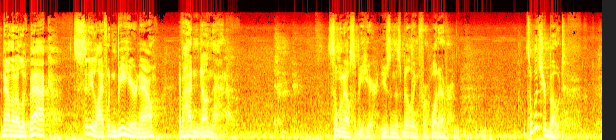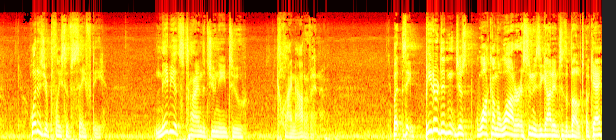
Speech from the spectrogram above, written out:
Now that I look back, city life wouldn't be here now if I hadn't done that someone else would be here using this building for whatever. So, what's your boat? What is your place of safety? Maybe it's time that you need to climb out of it. But see, Peter didn't just walk on the water as soon as he got into the boat, okay?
